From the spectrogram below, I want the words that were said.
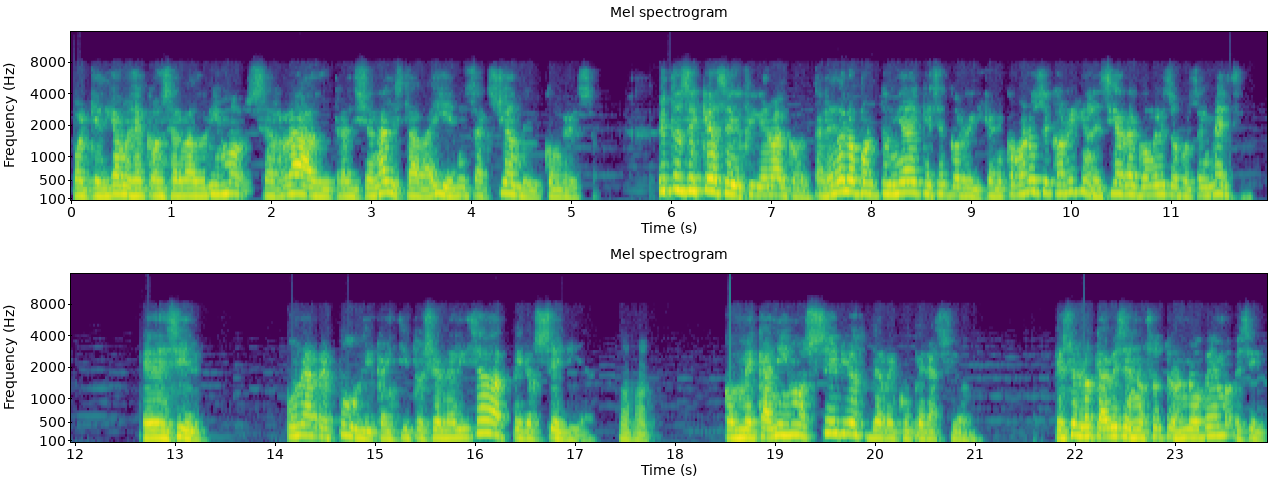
Porque, digamos, el conservadurismo cerrado y tradicional estaba ahí, en esa acción del Congreso. Entonces, ¿qué hace Figueroa Alcorta? Le da la oportunidad de que se corrijan. Y como no se corrigen, le cierra el Congreso por seis meses. Es decir, una república institucionalizada, pero seria. Con mecanismos serios de recuperación. Eso es lo que a veces nosotros no vemos. Es decir,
